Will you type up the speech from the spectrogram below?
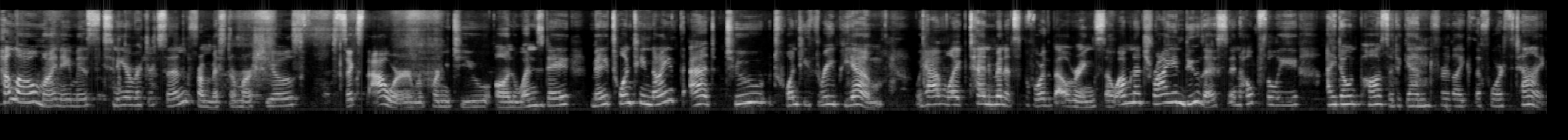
Hello, my name is Tania Richardson from Mr. Marcio's Sixth Hour, reporting to you on Wednesday, May 29th at 2:23 p.m. We have like 10 minutes before the bell rings, so I'm gonna try and do this, and hopefully I don't pause it again for like the fourth time.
